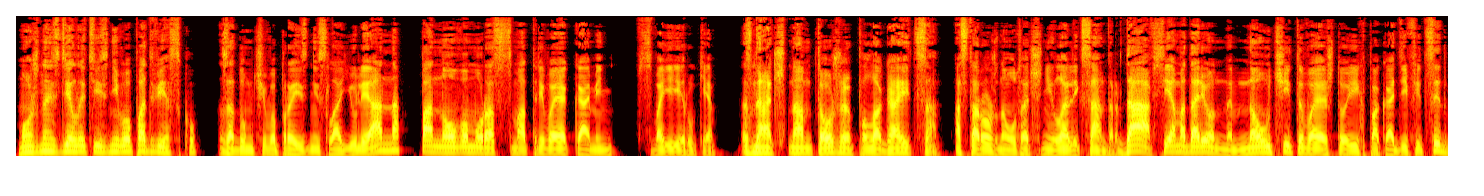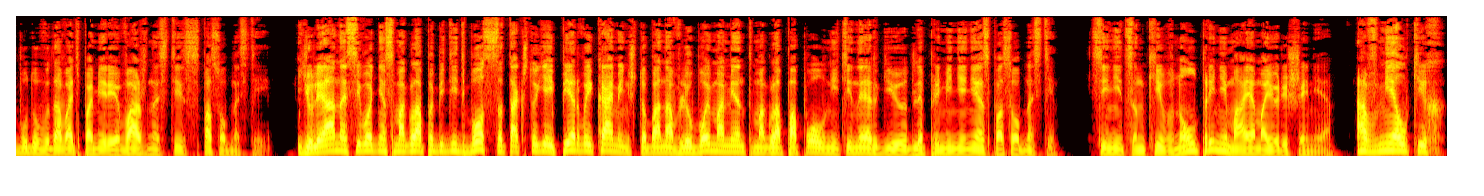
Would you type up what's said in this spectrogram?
«Можно сделать из него подвеску», — задумчиво произнесла Юлианна, по-новому рассматривая камень в своей руке. «Значит, нам тоже полагается», — осторожно уточнил Александр. «Да, всем одаренным, но учитывая, что их пока дефицит, буду выдавать по мере важности способностей». Юлиана сегодня смогла победить босса, так что ей первый камень, чтобы она в любой момент могла пополнить энергию для применения способности. Синицын кивнул, принимая мое решение. «А в мелких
